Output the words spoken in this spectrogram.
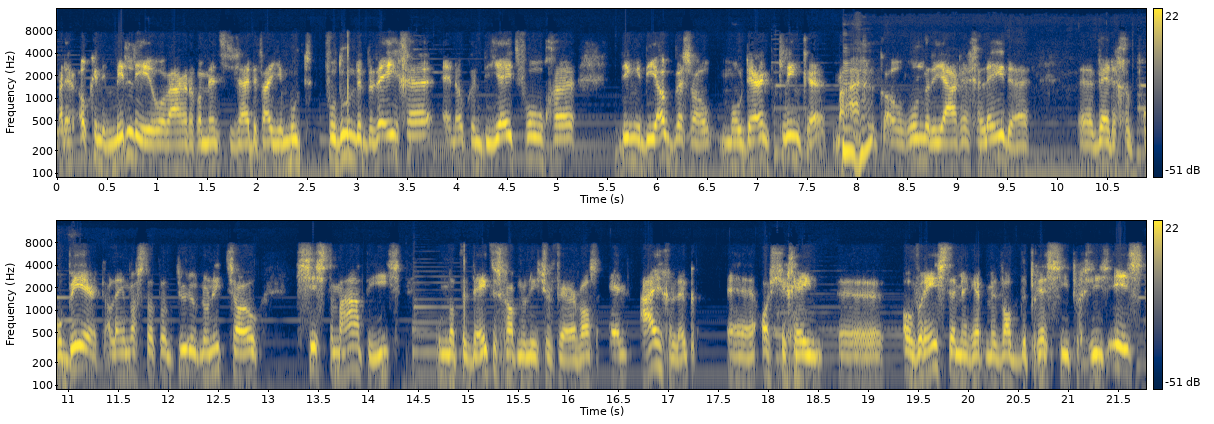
Maar ook in de middeleeuwen waren er al mensen die zeiden van je moet voldoende bewegen en ook een dieet volgen. Dingen die ook best wel modern klinken, maar mhm. eigenlijk al honderden jaren geleden werden geprobeerd. Alleen was dat natuurlijk nog niet zo systematisch, omdat de wetenschap nog niet zo ver was. En eigenlijk uh, als je geen uh, overeenstemming hebt met wat depressie precies is,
